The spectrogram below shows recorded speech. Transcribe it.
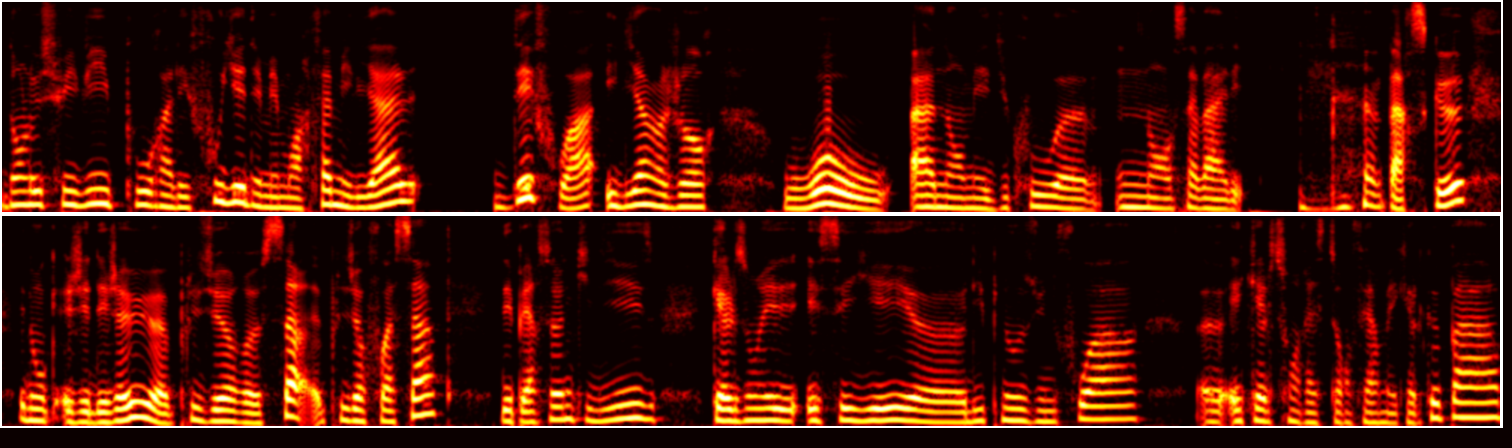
dans le suivi pour aller fouiller des mémoires familiales, des fois il y a un genre wow, ah non mais du coup euh, non ça va aller. Parce que, donc j'ai déjà eu euh, plusieurs, ça, plusieurs fois ça, des personnes qui disent qu'elles ont essayé euh, l'hypnose une fois euh, et qu'elles sont restées enfermées quelque part,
